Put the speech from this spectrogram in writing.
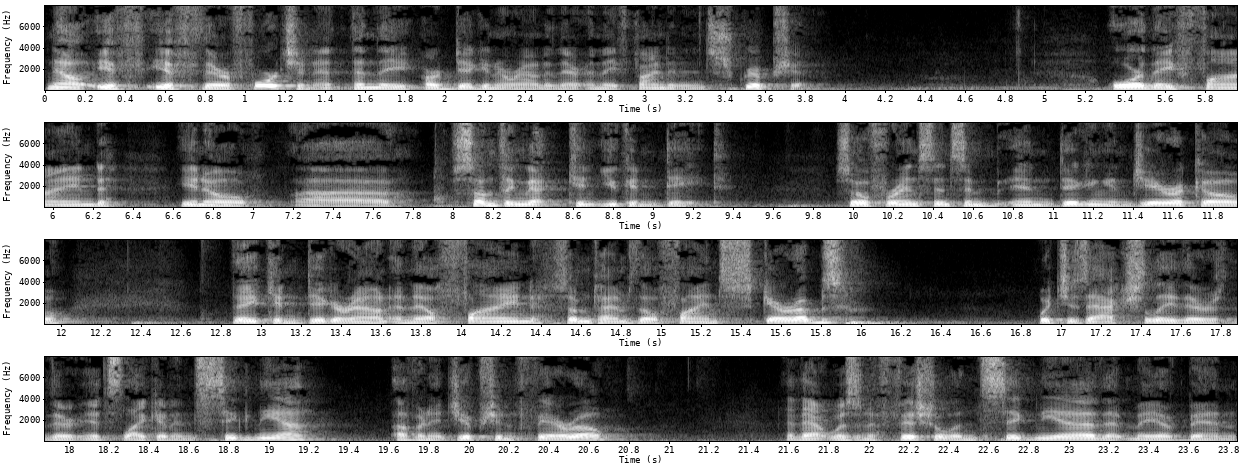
Now, if, if they're fortunate, then they are digging around in there and they find an inscription. Or they find, you know, uh, something that can, you can date. So, for instance, in, in digging in Jericho, they can dig around and they'll find, sometimes they'll find scarabs, which is actually, there's, there, it's like an insignia of an Egyptian pharaoh and that was an official insignia that may have been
